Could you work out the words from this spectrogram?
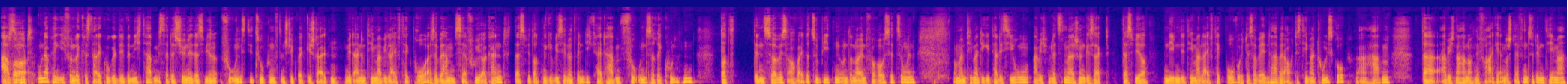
aber absolut. unabhängig von der Kristallkugel, die wir nicht haben, ist ja das Schöne, dass wir für uns die Zukunft ein Stück weit gestalten mit einem Thema wie LiveTech Pro. Also wir haben sehr früh erkannt, dass wir dort eine gewisse Notwendigkeit haben für unsere Kunden, dort den Service auch weiterzubieten unter neuen Voraussetzungen. Und beim Thema Digitalisierung habe ich beim letzten Mal schon gesagt, dass wir neben dem Thema LiveTech Pro, wo ich das erwähnt habe, auch das Thema Toolscope ja, haben. Da habe ich nachher noch eine Frage an der Steffen zu dem Thema.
